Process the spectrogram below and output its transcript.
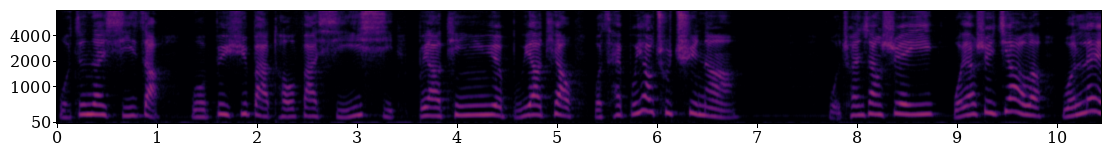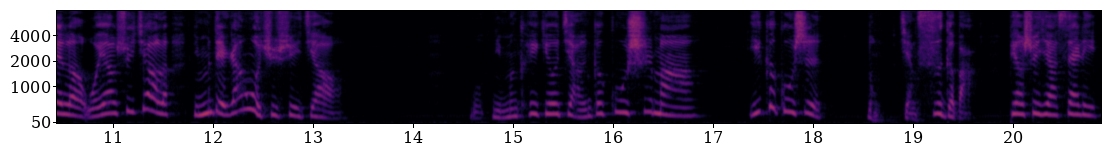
我正在洗澡，我必须把头发洗一洗。不要听音乐，不要跳，我才不要出去呢。我穿上睡衣，我要睡觉了。我累了，我要睡觉了。你们得让我去睡觉。我，你们可以给我讲一个故事吗？一个故事，讲四个吧。不要睡觉，赛利，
